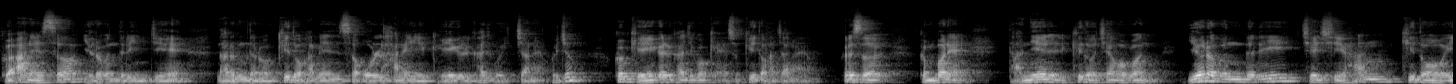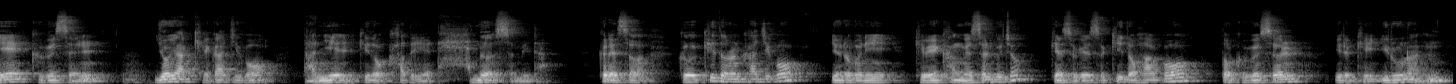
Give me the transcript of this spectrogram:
그 안에서 여러분들이 이제 나름대로 기도하면서 올 한 해의 계획을 가지고 있잖아요. 그죠? 그 계획을 가지고 계속 기도하잖아요. 그래서 근본에 다니엘 기도 제목은 여러분들이 제시한 기도에 그것을 요약해 가지고 다니엘 기도 카드에 다 넣었습니다. 그래서 그 기도를 가지고 여러분이 계획한 것을 그죠? 계속해서 기도하고 또 그것을 이렇게 이루는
